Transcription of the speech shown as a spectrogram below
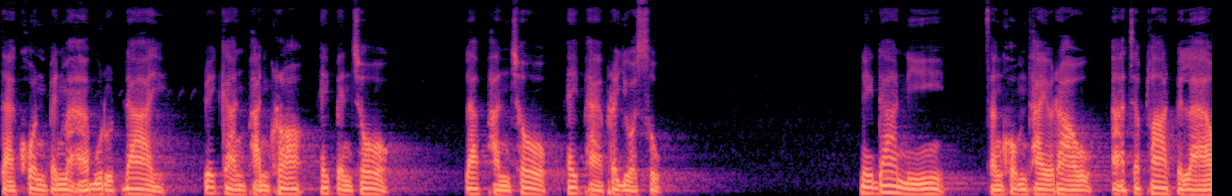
แต่คนเป็นมหาบุรุษได้ด้วยการพันเคราะห์ให้เป็นโชค และพันโชคให้แผ่ประโยชน์สุข ในด้านนี้ สังคมไทยเราอาจจะพลาดไปแล้ว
